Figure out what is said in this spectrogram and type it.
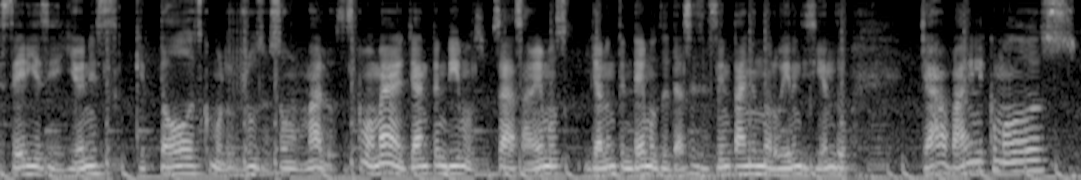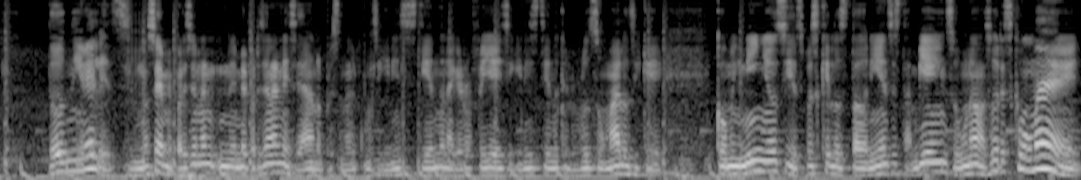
series y de guiones que todos como los rusos son malos. Es como, ya entendimos, o sea, sabemos, ya lo entendemos, desde hace 60 años nos lo vienen diciendo. Ya, bájenle como dos, dos niveles. No sé, me parece, una, me parece una necedad no personal como seguir insistiendo en la Guerra Fría y seguir insistiendo que los rusos son malos y que comen niños y después que los estadounidenses también son una basura. Es como, man,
